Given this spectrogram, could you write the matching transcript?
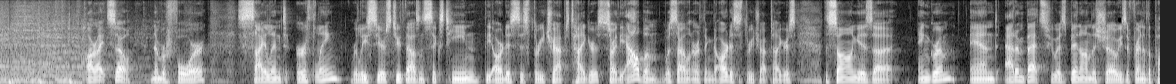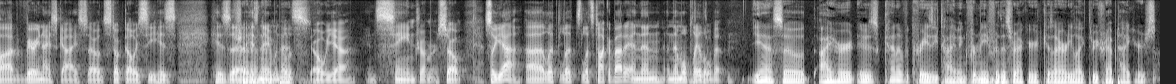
All right, so number four, Silent Earthling, released year's 2016. The artist is Three Trapped Tigers. Sorry, the album was Silent Earthling. The artist is Three Trapped Tigers. The song is uh, Engram and Adam Betts, who has been on the show. He's a friend of the pod, very nice guy. So stoked to always see his his uh, his name Adam on the list. Oh yeah, insane drummer. So so yeah, uh, let let's let's talk about it and then and then we'll play a little bit. Yeah, so I heard it was kind of a crazy timing for me for this record because I already like Three Trapped Tigers.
